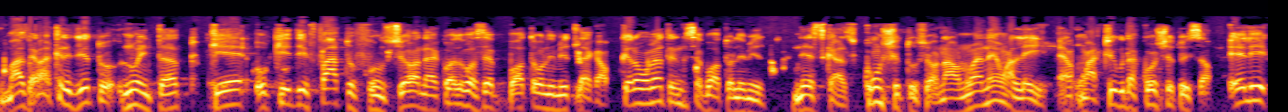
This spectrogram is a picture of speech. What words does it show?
mas eu acredito, no entanto, que o que de fato funciona é quando você bota um limite legal. Porque no momento em que você bota um limite, nesse caso, constitucional, não é nem uma lei, é um artigo da Constituição. Ele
